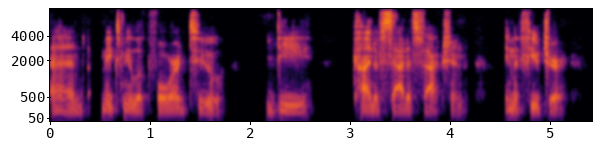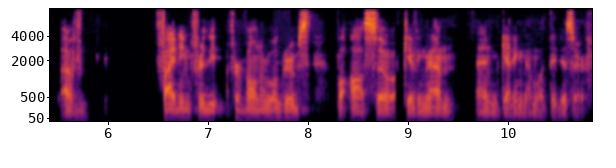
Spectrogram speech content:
and makes me look forward to the kind of satisfaction in the future of fighting for the for vulnerable groups but also giving them and getting them what they deserve.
